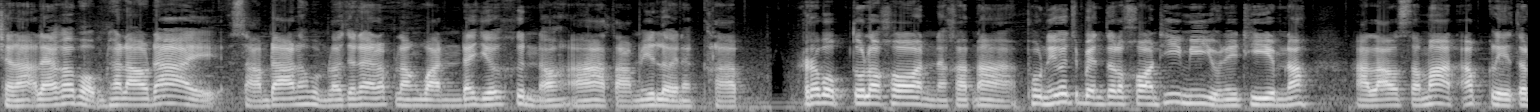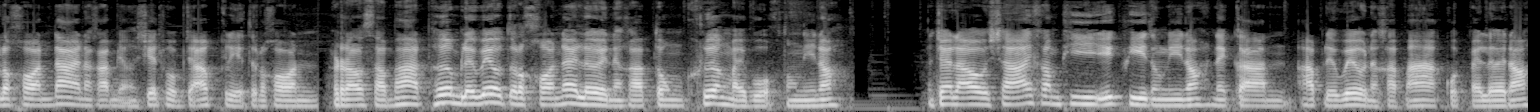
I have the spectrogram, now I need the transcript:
ชนะแล้วครับผมถ้าเราได้ 3 ดาวนะผมเราจะได้รับรางวัลได้เยอะขึ้นเนาะอ่าตามนี้เลยนะครับ ระบบตัวละครนะครับอ่าพวกนี้ก็จะเป็นตัวละครที่มีอยู่ในทีมเนาะอ่าเราสามารถอัปเกรดตัวละครได้นะครับ อย่างเช่นผมจะอัปเกรดตัวละคร เราสามารถเพิ่มเลเวลตัวละครได้เลยนะครับ ตรงเครื่องหมายบวกตรงนี้เนาะจะเราใช้คัมภีร์ XP ตรงนี้เนาะในการอัพเลเวลนะครับอ่ากดไปเลยเนาะ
